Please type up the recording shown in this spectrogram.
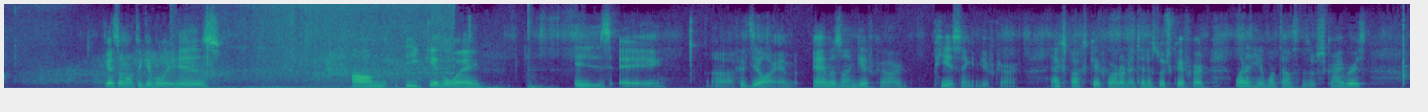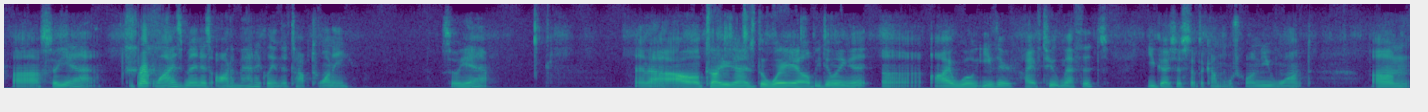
You guys don't know what the giveaway is. Um, the giveaway is a uh, $50 Amazon gift card, PSN gift card, Xbox gift card, or Nintendo Switch gift card when I hit 1,000 subscribers. Uh, so yeah, Brent Wiseman is automatically in the top 20. So yeah. And I'll tell you guys the way I'll be doing it. Uh, I will either, I have two methods. You guys just have to comment which one you want. Um,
